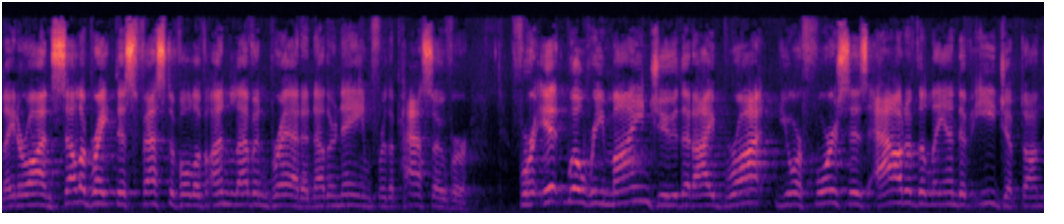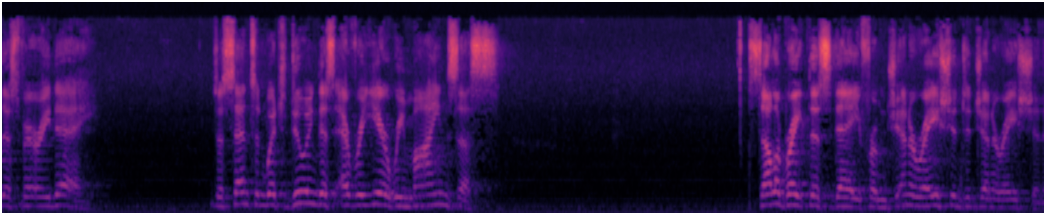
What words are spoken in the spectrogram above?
Later on, celebrate this festival of unleavened bread, another name for the Passover, for it will remind you that I brought your forces out of the land of Egypt on this very day. There's a sense in which doing this every year reminds us. Celebrate this day from generation to generation.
